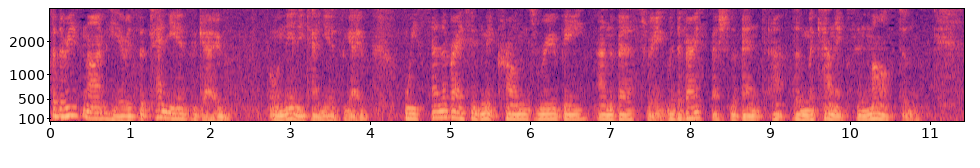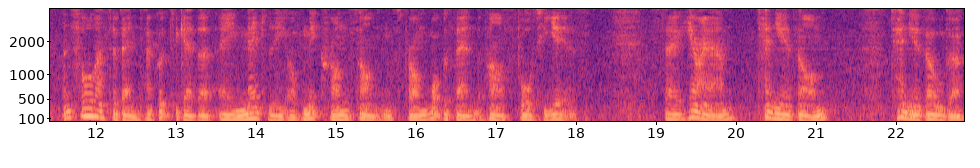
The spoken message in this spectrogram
But the reason I'm here is that 10 years ago, or nearly 10 years ago, we celebrated Mikron's Ruby anniversary with a very special event at the Mechanics in Marsden. And for that event, I put together a medley of Mikron songs from what was then the past 40 years. So here I am, 10 years on, 10 years older,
